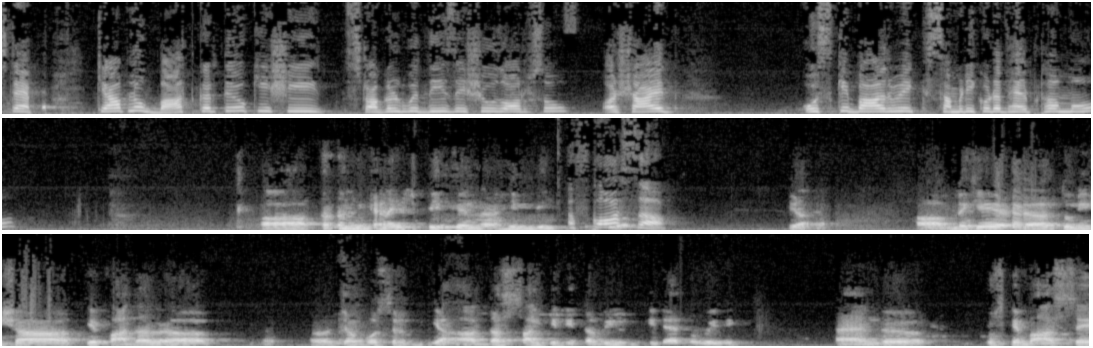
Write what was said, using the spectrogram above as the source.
स्टेप क्या आप लोग बात करते हो कि she struggled with these issues also और शायद उसके बाद में somebody could have helped her more can I speak in Hindi of course sir या देखिए तुनिशा के फादर जब वो सिर्फ़ दस साल की थी तभी उनकी डेथ हो गई थी। एंड उसके बाद से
